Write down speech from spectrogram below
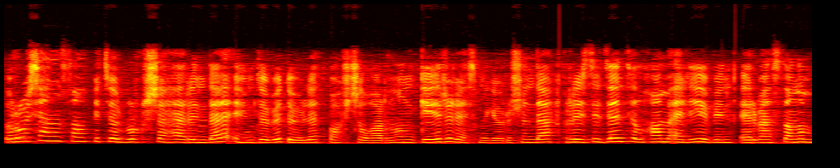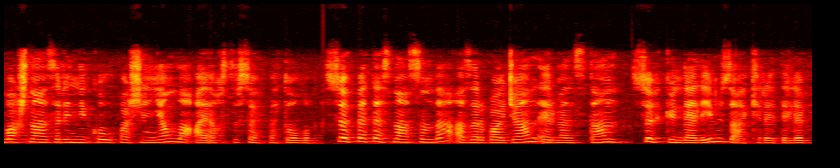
Rusiyanın Sankt-Peterburq şəhərində MDB dövlət başçılarının qeyri-rəsmi görüşündə prezident İlham Əliyevin Ermənistanın baş naziri Nikol Paşinyanla ayaqüstü söhbəti olub. Söhbət əsnasında Azərbaycan-Ermənistan sülh gündəliyi müzakirə edilib.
